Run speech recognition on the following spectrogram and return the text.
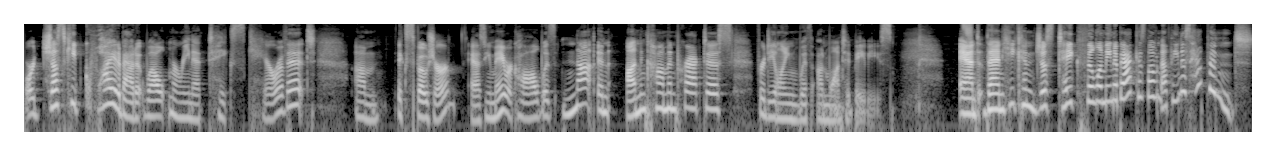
or just keep quiet about it while Myrrhina takes care of it. Um, exposure, as you may recall, was not an uncommon practice for dealing with unwanted babies. And then he can just take Philomena back as though nothing has happened.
